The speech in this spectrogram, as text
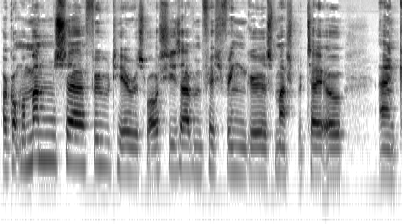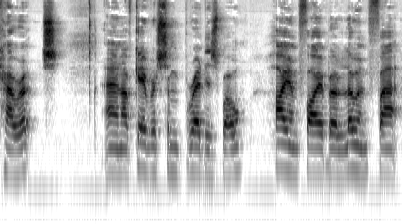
I've got my mum's uh, food here as well. She's having fish fingers, mashed potato, and carrots. And I've gave her some bread as well. High in fibre, low in fat,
